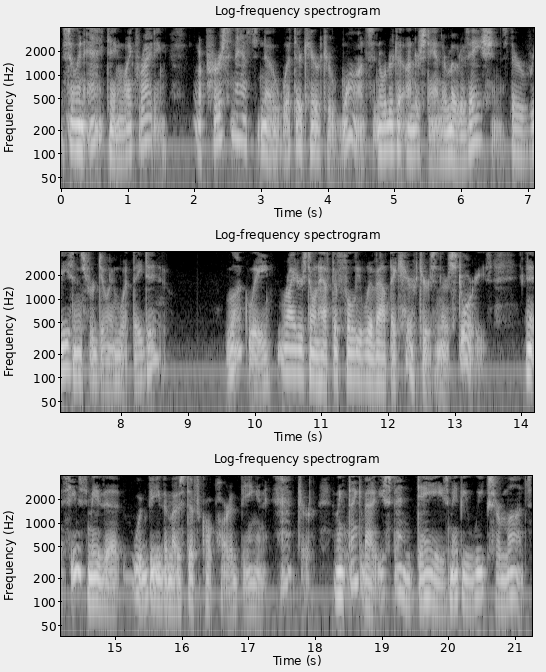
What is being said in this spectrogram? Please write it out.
So in acting, like writing, a person has to know what their character wants in order to understand their motivations, their reasons for doing what they do. Luckily, writers don't have to fully live out the characters in their stories. And it seems to me that would be the most difficult part of being an actor. I mean, think about it. You spend days, maybe weeks or months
